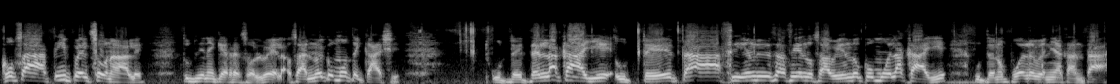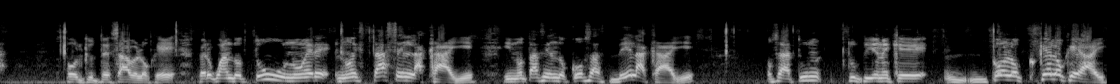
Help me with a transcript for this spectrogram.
cosas a ti personales, tú tienes que resolverlas. O sea, no es como te cache. Usted está en la calle, usted está haciendo y deshaciendo, sabiendo cómo es la calle, usted no puede venir a cantar porque usted sabe lo que es. Pero cuando tú no eres, no estás en la calle y no estás haciendo cosas de la calle, o sea, tú, tú tienes que, con lo que es lo que hay,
